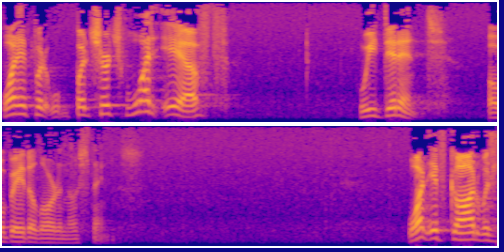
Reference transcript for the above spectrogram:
what if, but, but church, what if we didn't obey the Lord in those things? What if God was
